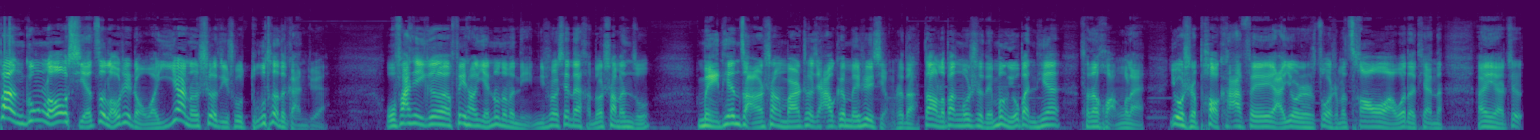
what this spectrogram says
办公楼、写字楼这种，我一样能设计出独特的感觉。我发现一个非常严重的问题，你说现在很多上班族，每天早上上班，这家伙跟没睡醒似的，到了办公室得梦游半天才能缓过来，又是泡咖啡呀，又是做什么操啊，我的天哪！哎呀，这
